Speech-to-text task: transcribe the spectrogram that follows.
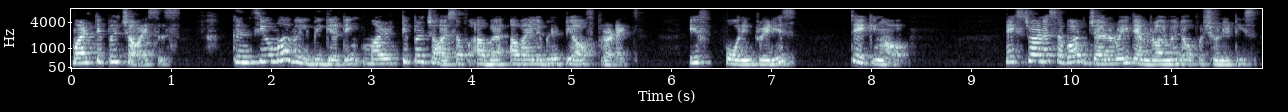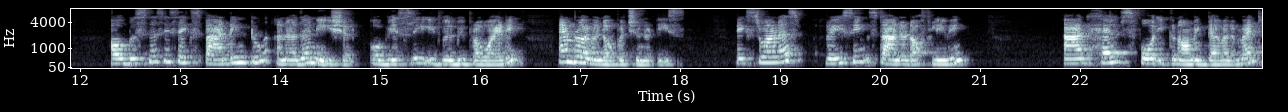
multiple choices. Consumer will be getting multiple choice of availability of products if foreign trade is taking over. Next one is about generate employment opportunities. Our business is expanding to another nation. Obviously, it will be providing employment opportunities. Next one is raising standard of living and helps for economic development.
